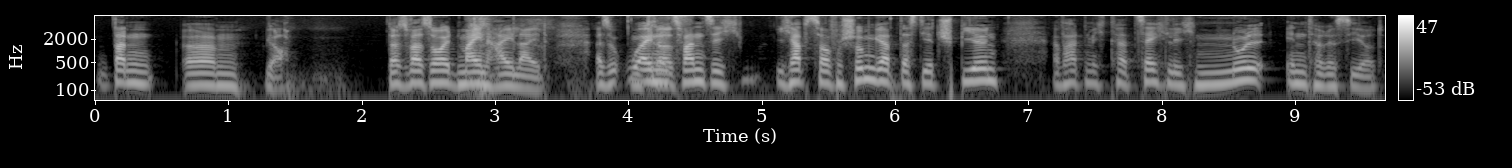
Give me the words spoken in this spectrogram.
Dann, ähm, ja. Das war so heute mein Highlight. Also U21, ich habe es zwar auf dem Schirm gehabt, dass die jetzt spielen, aber hat mich tatsächlich null interessiert.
